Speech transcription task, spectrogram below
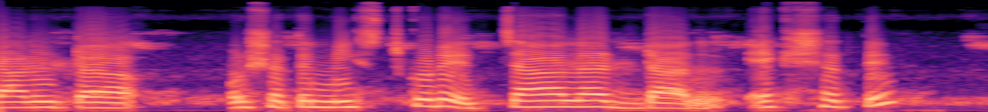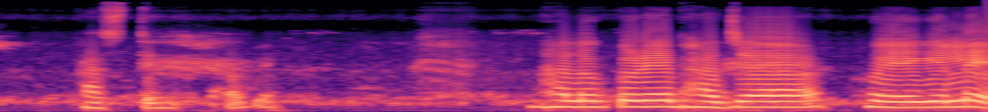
ডালটা ওর সাথে মিক্সড করে চাল আর ডাল একসাথে ভাজতে হবে। ভালো করে ভাজা হয়ে গেলে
